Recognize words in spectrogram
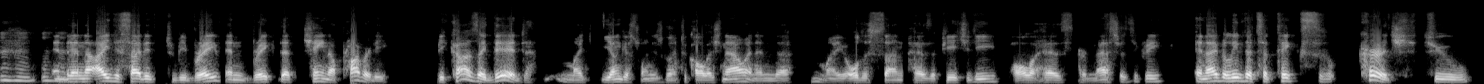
Mm-hmm, mm-hmm. And then I decided to be brave and break that chain of poverty. Because I did, my youngest one is going to college now, and then uh, my oldest son has a PhD. Paula has her master's degree. And I believe that it takes courage to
